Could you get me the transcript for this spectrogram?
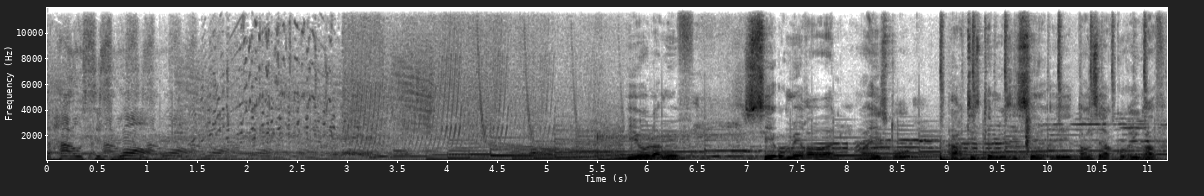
The house is warm. Yo la meuf, c'est Omer Awal, maestro, artiste musicien et danseur chorégraphe.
